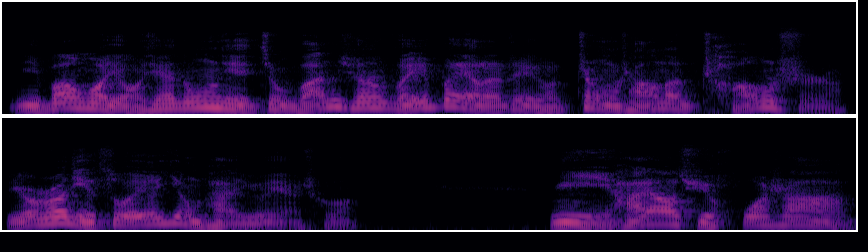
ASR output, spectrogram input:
你包括有些东西就完全违背了这个正常的常识，比如说你作为一个硬派越野车，你还要去活沙子，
